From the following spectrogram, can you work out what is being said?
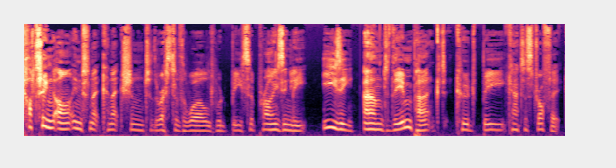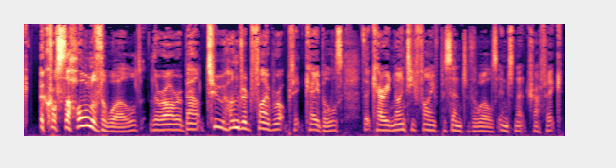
Cutting our internet connection to the rest of the world would be surprisingly easy, and the impact could be catastrophic. Across the whole of the world, there are about 200 fibre optic cables that carry 95% of the world's internet traffic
